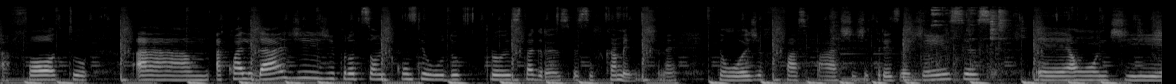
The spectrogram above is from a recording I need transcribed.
a foto, a, a qualidade de produção de conteúdo para o Instagram especificamente, né? Então hoje faço parte de três agências, é, onde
